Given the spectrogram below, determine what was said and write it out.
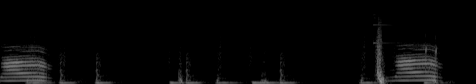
No. No.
